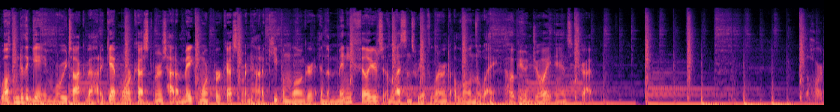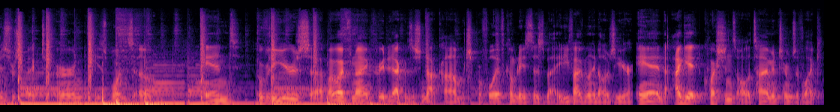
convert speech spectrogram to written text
Welcome to the game where we talk about how to get more customers, how to make more per customer, and how to keep them longer, and the many failures and lessons we have learned along the way. I hope you enjoy and subscribe. The hardest respect to earn is one's own. And over the years, uh, my wife and I created acquisition.com, which is a portfolio of companies that does about $85 million a year. And I get questions all the time in terms of like,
